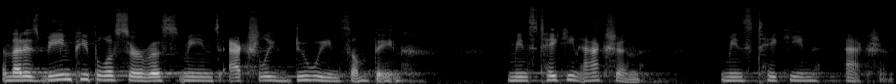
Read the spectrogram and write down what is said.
and that is being people of service means actually doing something, it means taking action, it means taking action.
